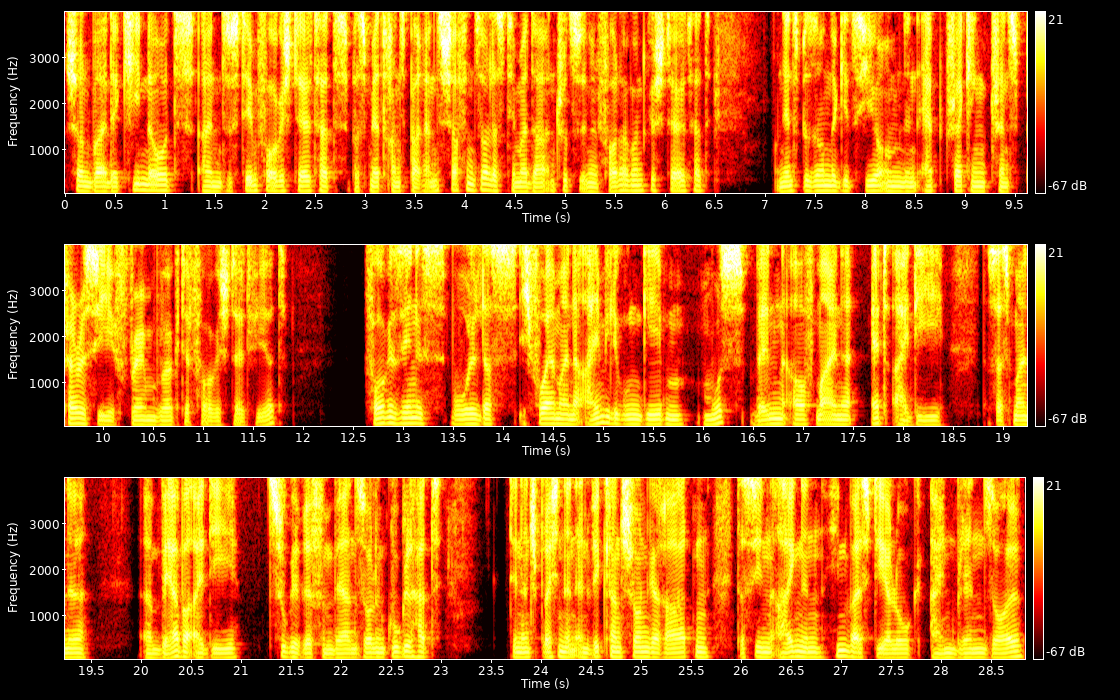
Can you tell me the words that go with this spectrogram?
schon bei der Keynote ein System vorgestellt hat, was mehr Transparenz schaffen soll, das Thema Datenschutz in den Vordergrund gestellt hat. Und insbesondere geht es hier um den App Tracking Transparency Framework, der vorgestellt wird. Vorgesehen ist wohl, dass ich vorher meine Einwilligung geben muss, wenn auf meine Ad-ID, das heißt meine äh, Werbe-ID, zugegriffen werden soll. Und Google hat den entsprechenden Entwicklern schon geraten, dass sie einen eigenen Hinweisdialog einblenden soll,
